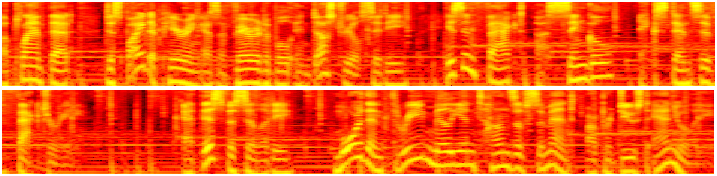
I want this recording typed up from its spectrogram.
a plant that, despite appearing as a veritable industrial city, is in fact a single, extensive factory. At this facility, more than 3 million tons of cement are produced annually,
